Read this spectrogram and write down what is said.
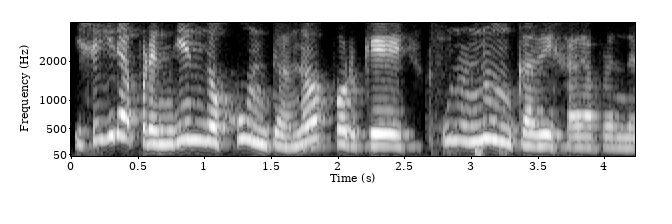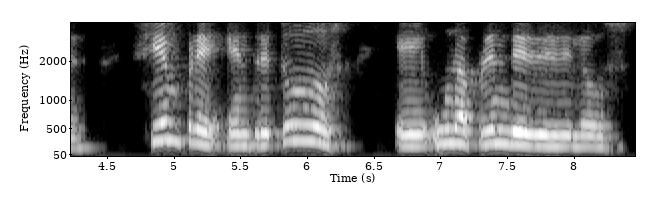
y seguir aprendiendo juntas, ¿no? Porque uno nunca deja de aprender. Siempre entre todos eh, uno aprende desde los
